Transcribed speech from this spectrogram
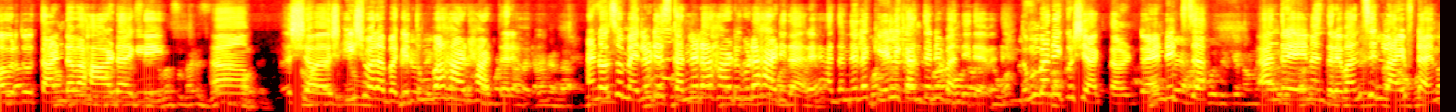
ಅವ್ರದ್ದು ತಾಂಡವ ಹಾಡಾಗ್ಲಿ ಆ, ಈಶ್ವರ ಬಗ್ಗೆ ತುಂಬಾ ಹಾಡು ಹಾಡ್ತಾರೆ. ಅಂಡ್ ಆಲ್ಸೋ ಮೆಲೋಡಿಯಸ್ ಕನ್ನಡ ಹಾಡು ಕೂಡ ಹಾಡಿದ್ದಾರೆ. ಅದನ್ನೆಲ್ಲ ಕೇಳಲಿಕ್ಕೆ ಅಂತಾನೆ ಬಂದಿದ್ದೇವೆ. ತುಂಬಾನೇ ಖುಷಿ ಆಗ್ತಾ ಉಂಟು. ಅಂಡ್ ಇಟ್ಸ್ ಅಂದ್ರೆ ಏನಂತಾರೆ once in life time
